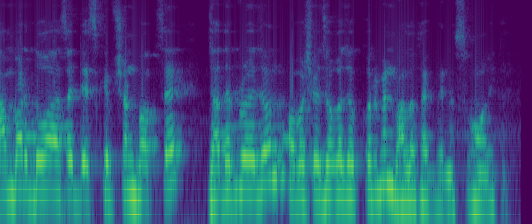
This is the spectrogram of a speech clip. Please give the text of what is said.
নাম্বার দেওয়া আছে ডিসক্রিপশন বক্সে যাদের প্রয়োজন অবশ্যই যোগাযোগ করবেন। ভালো থাকবেন। আসসালামু আলাইকুম।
